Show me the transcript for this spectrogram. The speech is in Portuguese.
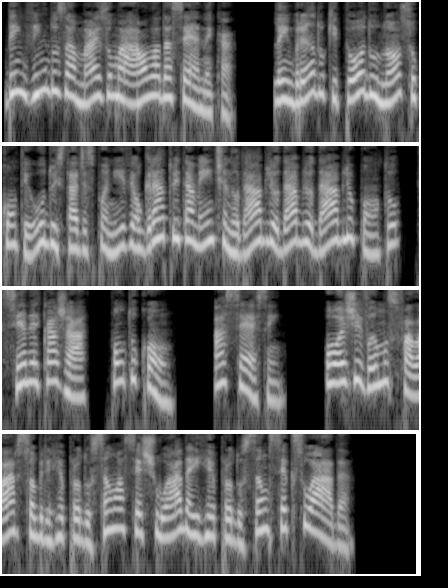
Bem-vindos a mais uma aula da Seneca. Lembrando que todo o nosso conteúdo está disponível gratuitamente no www.senecaja.com. Acessem. Hoje vamos falar sobre reprodução assexuada e reprodução sexuada.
